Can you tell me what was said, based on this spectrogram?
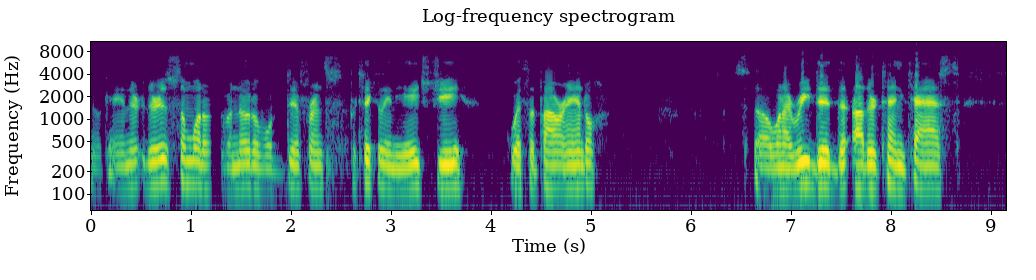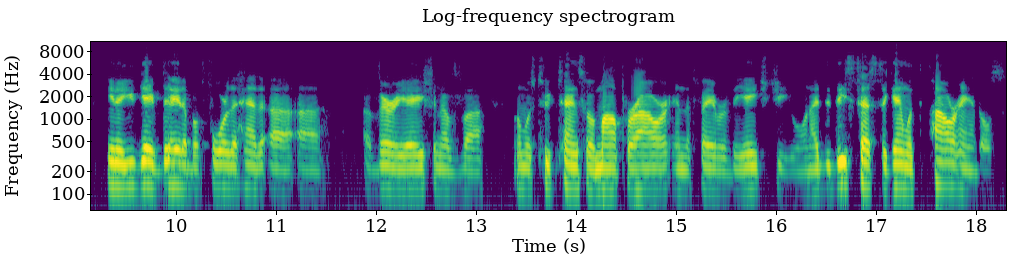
Okay, and there there is somewhat of a notable difference, particularly in the HG, with the power handle. So when I redid the other ten casts, you know, you gave data before that had a, a, a variation of uh, almost two tenths of a mile per hour in the favor of the HG. When I did these tests again with the power handles,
